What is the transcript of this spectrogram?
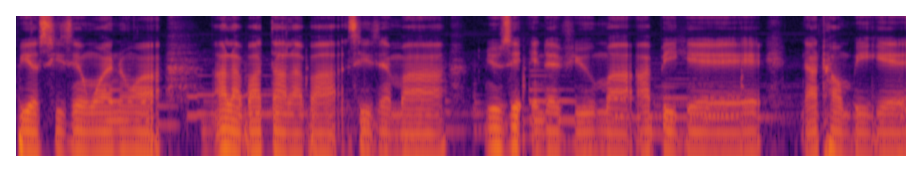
ပြီးတော့ season 1တော့အလာဘာတာလာဘာ season မှာ music interview မှာအပေးခဲ့နားထောင်ပေးခဲ့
